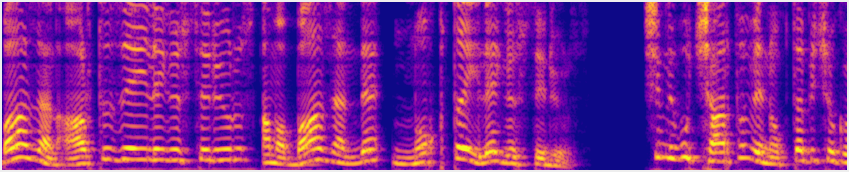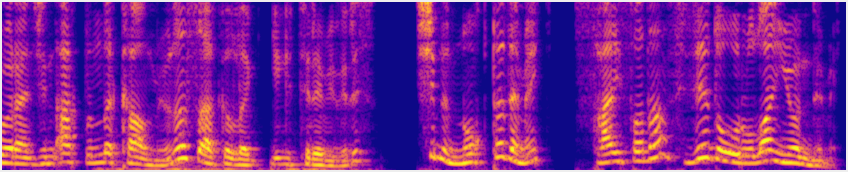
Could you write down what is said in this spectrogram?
bazen artı z ile gösteriyoruz ama bazen de nokta ile gösteriyoruz. Şimdi bu çarpı ve nokta birçok öğrencinin aklında kalmıyor. Nasıl akılda getirebiliriz? Şimdi nokta demek sayfadan size doğru olan yön demek.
